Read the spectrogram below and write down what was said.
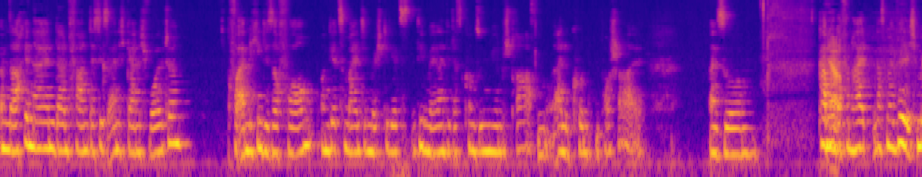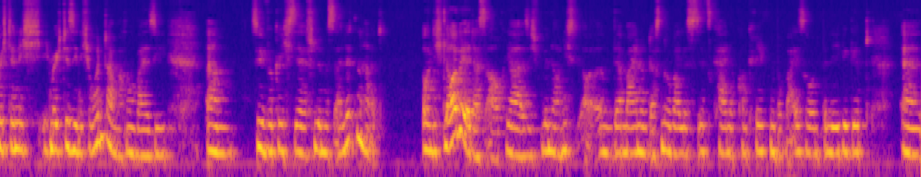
im Nachhinein dann fand, dass sie es eigentlich gar nicht wollte, vor allem nicht in dieser Form. Und jetzt meint, sie möchte jetzt die Männer, die das konsumieren, bestrafen, alle Kunden pauschal. Also kann man Ja. davon halten, was man will. Ich möchte nicht, ich möchte sie nicht runtermachen, weil sie ähm, sie wirklich sehr Schlimmes erlitten hat. Und ich glaube ihr das auch, ja. Also ich bin auch nicht äh, der Meinung, dass nur weil es jetzt keine konkreten Beweise und Belege gibt, äh,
